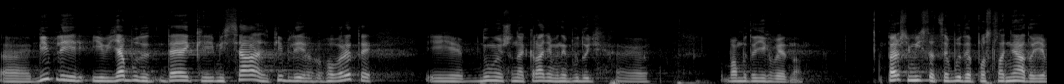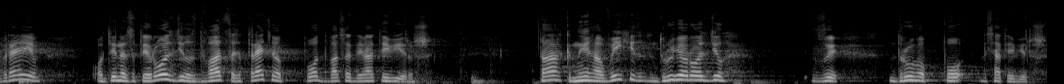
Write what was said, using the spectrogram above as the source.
е, Біблії, і я буду деякі місця з Біблії говорити, і думаю, що на екрані вони будуть, е, вам буде їх видно. Перше місце це буде послання до євреїв, 11 розділ з 23 по 29 вірш. Та книга Вихід, другий розділ з 2 по 10 вірш.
